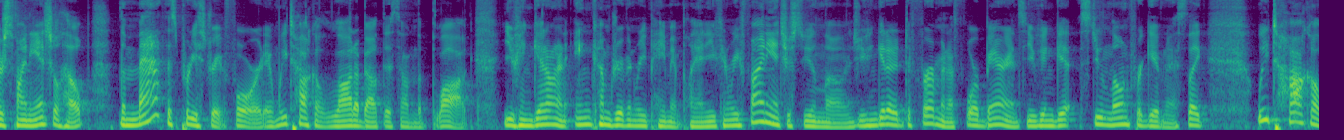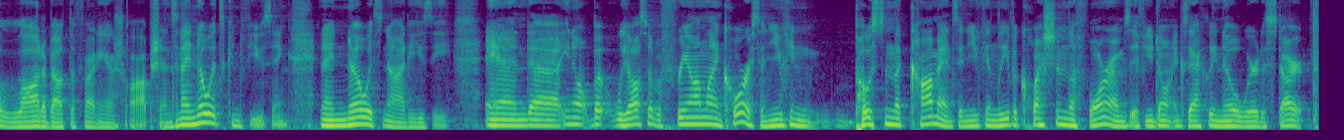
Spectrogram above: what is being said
There's financial help. The math is pretty straightforward, and we talk a lot about this on the blog. You can get on an income driven repayment plan. You can refinance your student loans. You can get a deferment, a forbearance. You can get student loan forgiveness. Like, we talk a lot about the financial options, and I know it's confusing, and I know it's not easy. And, uh, you know, but we also have a free online course, and you can post in the comments and you can leave a question in the forums if you don't exactly know where to start.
